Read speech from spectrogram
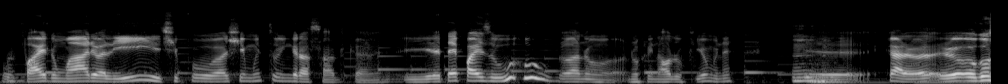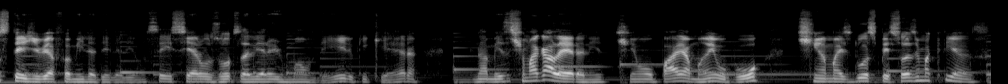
O pai do Mario ali, tipo, eu achei muito engraçado, cara. E ele até faz o uhul lá no, no final do filme, né? Uhum. É, cara, eu, eu gostei de ver a família dele ali. Não sei se eram os outros ali, era irmão dele, o que que era. Na mesa tinha uma galera ali. Tinha o pai, a mãe, o vô. Tinha mais duas pessoas e uma criança.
